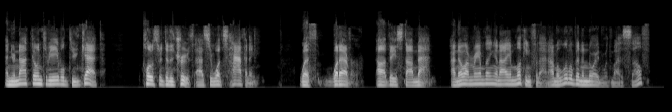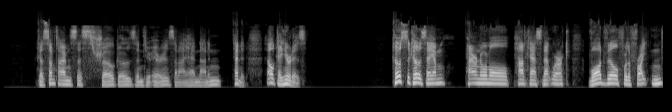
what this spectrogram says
and you're not going to be able to get closer to the truth as to what's happening with whatever uh, based on that. I know I'm rambling, and I am looking for that. I'm a little bit annoyed with myself because sometimes this show goes into areas that I had not intended. Okay, here it is. Coast to Coast AM, Paranormal Podcast Network, Vaudeville for the Frightened.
